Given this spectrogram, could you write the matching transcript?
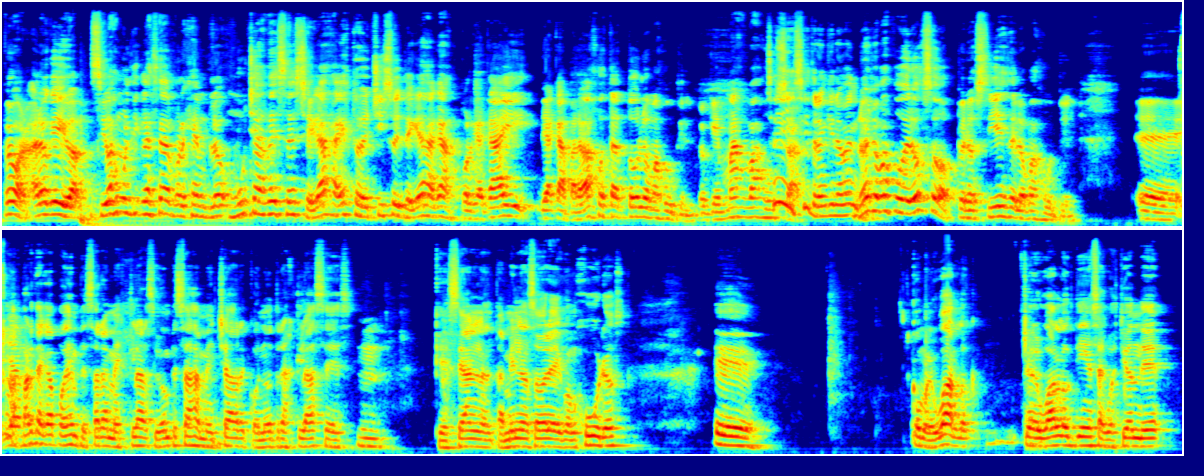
Pero bueno, a lo que iba. Si vas a multiclasear, por ejemplo, muchas veces llegás a estos hechizos y te quedas acá. Porque acá hay, de acá para abajo está todo lo más útil. Lo que más vas a Sí, usar. sí, tranquilamente. No es lo más poderoso, pero sí es de lo más útil. Eh, y No, aparte acá podés empezar a mezclar, si vos empezás a mechar con otras clases Mm, que sean también lanzadores de conjuros, eh, como el Warlock, que el Warlock tiene esa cuestión de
